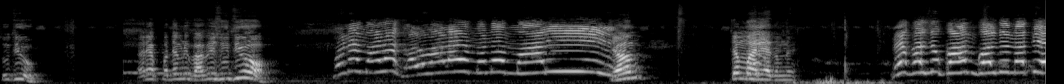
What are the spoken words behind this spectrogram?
શું થયું? અરે પદમની ભાભી શું થયું? મને મારા ઘરવાળાએ મને મારી. કેમ કેમ માર્યા તમને મેં કશું કામ કર્યું નથી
